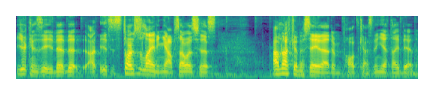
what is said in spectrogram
you can see that uh, it starts lining up. So I was just. I'm not going to say that in podcast, and yet I did.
